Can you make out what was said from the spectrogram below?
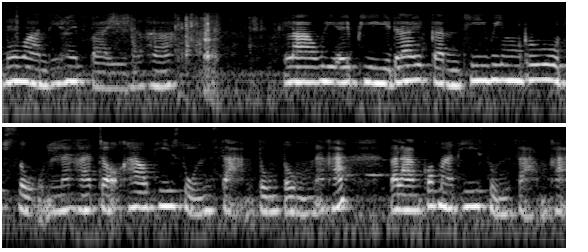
เมื่อวานที่ให้ไปนะคะ ลาว VIP ได้กันที่วิ่งรูดศูนย์นะคะ เจาะเข้าที่ 03 ตรงๆ นะคะ ตารางก็มาที่ 03 ค่ะ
